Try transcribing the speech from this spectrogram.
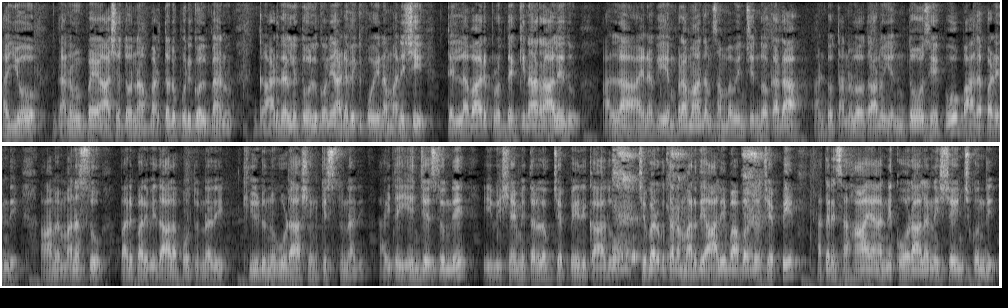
అయ్యో ధనముపై ఆశతో నా భర్తను పురికొల్పాను. గాడిదల్ని తోలుకొని అడవికి పోయిన మనిషి తెల్లవారి ప్రొద్దెక్కినా రాలేదు. అల్లా ఆయనకు ఏం ప్రమాదం సంభవించిందో కదా అంటూ తనలో తాను ఎంతోసేపు బాధపడింది. ఆమె మనస్సు పరిపరి విధాల పోతున్నది. కీడును కూడా శంకిస్తున్నది. అయితే ఏం చేస్తుంది? ఈ విషయం ఇతరులకు చెప్పేది కాదు. చివరకు తన మరిది ఆలీబాబాతో చెప్పి అతని సహాయాన్ని కోరాలని నిశ్చయించుకుంది.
